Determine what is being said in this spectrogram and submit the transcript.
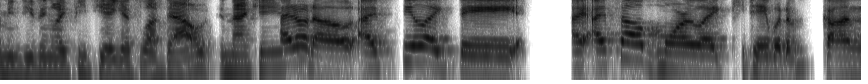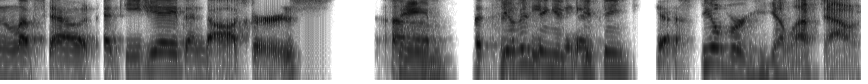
mean, do you think like PTA gets left out in that case? I don't know. I feel like they, I, I felt more like PTA would have gone left out at DGA than the Oscars. Same. Um, but The other thing is, do you think Yeah. Spielberg could get left out?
